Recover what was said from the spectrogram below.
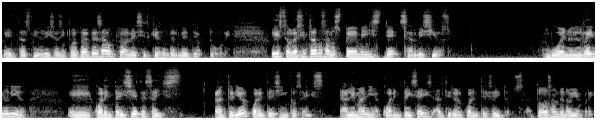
Ventas minoristas importantes, aunque vale decir que son del mes de octubre. Listo, ahora sí entramos a los PMIs de servicios. Bueno, en el Reino Unido, eh, 47.6, anterior 45.6. Alemania 46, anterior 46.2. Todos son de noviembre.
